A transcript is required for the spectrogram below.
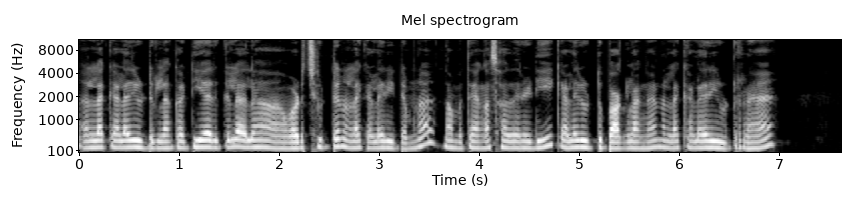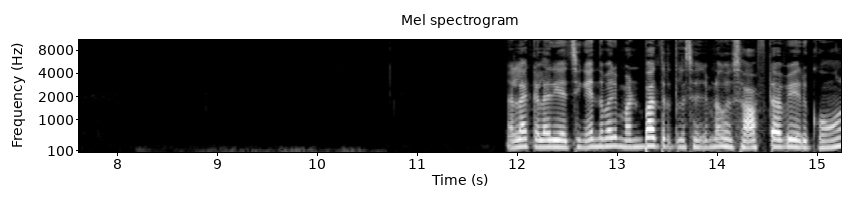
நல்லா கிளறி விட்டுக்கலாம். கட்டியாக இருக்குல்ல அதெல்லாம் வடிச்சு விட்டு நல்லா கிளறிட்டோம்னா நம்ம தேங்காய் சாதம் ரெடி கிளறி விட்டு பார்க்கலாங்க. நல்லா கிளறி விட்டுறேன். நல்லா கிளறியாச்சுங்க. இந்த மாதிரி மண் பாத்திரத்தில் செஞ்சோம்னா கொஞ்சம் சாஃப்டாகவே இருக்கும்.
